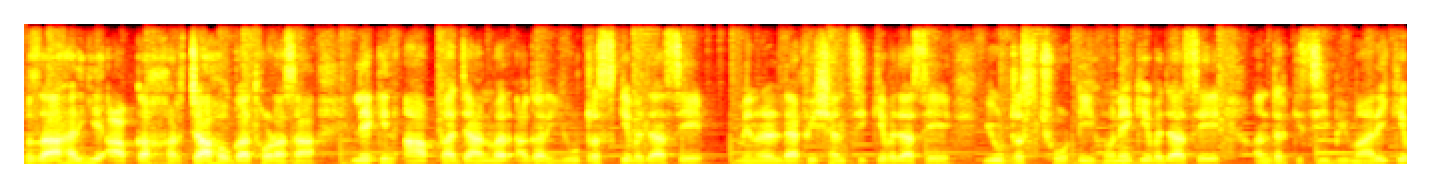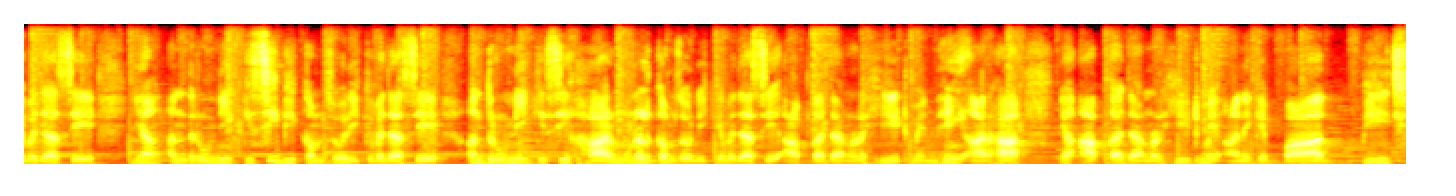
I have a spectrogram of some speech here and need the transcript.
बाहर ये आपका ख़र्चा होगा थोड़ा सा, लेकिन आपका जानवर अगर यूट्रस की वजह से मिनरल डेफिशिएंसी की वजह से यूट्रस छोटी होने की वजह से, अंदर किसी बीमारी की वजह से, या अंदरूनी किसी भी कमज़ोरी की वजह से, अंदरूनी किसी हारमोनल कमज़ोरी की वजह से आपका जानवर हीट में नहीं आ रहा, या आपका जानवर हीट में आने के बाद, बीज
